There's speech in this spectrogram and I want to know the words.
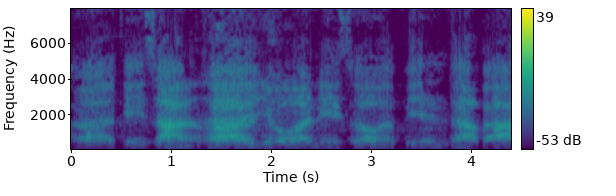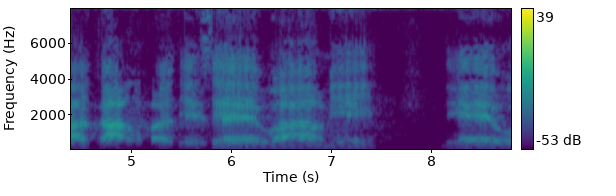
ปฏิสังขายโยนิโสปินทปาตังปฏิเสวามิเนว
